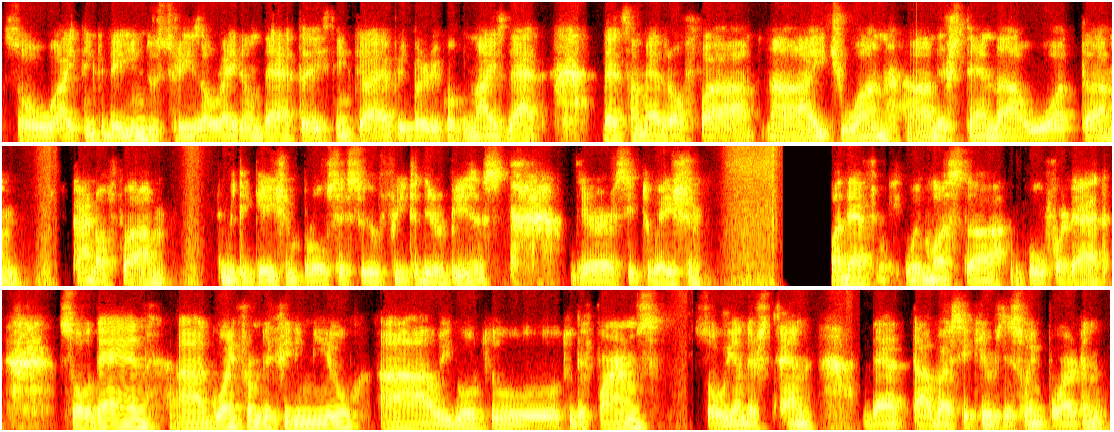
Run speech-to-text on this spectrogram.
So I think the industry is already on that. I think uh, everybody recognize that. That's a matter of uh, uh, each one understand what um, kind of um, mitigation process will fit their business, their situation but definitely we must uh, go for that. So then, uh, going from the feeding mill, uh, we go to to the farms. So we understand that uh, biosecurity is so important.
